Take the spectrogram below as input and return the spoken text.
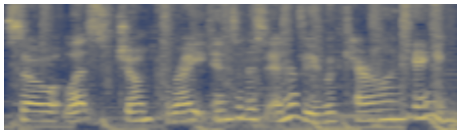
So let's jump right into this interview with Carolyn Kane.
